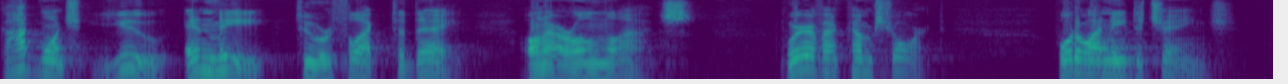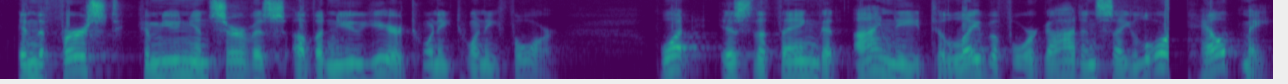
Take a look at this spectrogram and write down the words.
God wants you and me to reflect today on our own lives. Where have I come short? What do I need to change? In the first communion service of a new year, 2024, what is the thing that I need to lay before God and say, Lord, help me?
